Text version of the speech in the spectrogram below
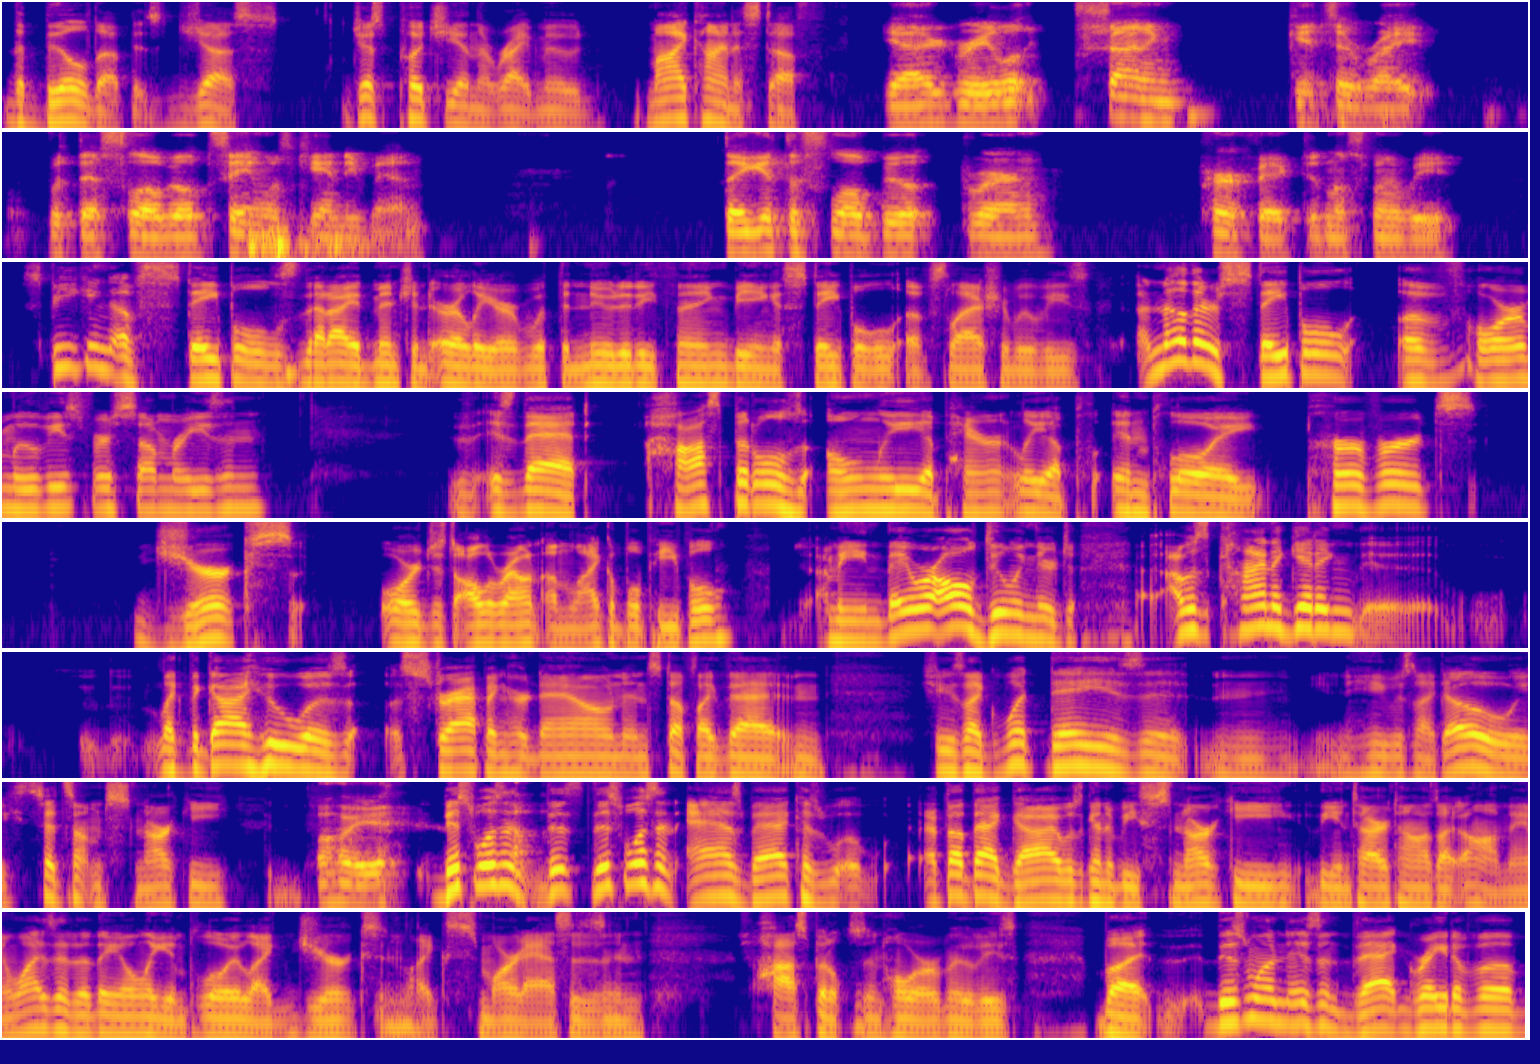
the build up is just just puts you in the right mood. My kind of stuff. Yeah, I agree. Look, Shining gets it right with that slow build. Same with Candyman. They get the slow build burn perfect in this movie. Speaking of staples that I had mentioned earlier, with the nudity thing being a staple of slasher movies, another staple of horror movies for some reason is that hospitals only apparently employ perverts, jerks, or just all around unlikable people. I mean, they were all doing their. I was kind of getting uh, like the guy who was strapping her down and stuff like that, and she's like, "What day is it?" And he was like, "Oh," he said something snarky. Oh yeah. This wasn't this this wasn't as bad because I thought that guy was gonna be snarky the entire time. I was like, "Oh man, why is it that they only employ like jerks and like smartasses in hospitals and horror movies?" But this one isn't that great of a.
